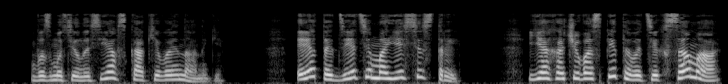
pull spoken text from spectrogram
— возмутилась я, вскакивая на ноги. «Это дети моей сестры. Я хочу воспитывать их сама.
